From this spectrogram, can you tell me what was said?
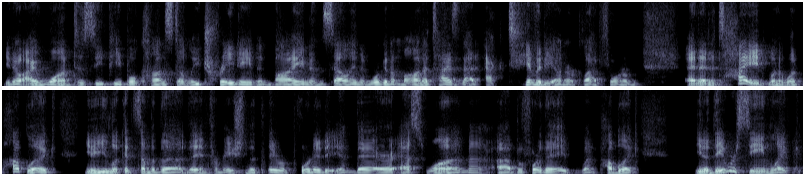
you know i want to see people constantly trading and buying and selling and we're going to monetize that activity on our platform and at its height when it went public you know you look at some of the the information that they reported in their s1 uh, before they went public you know they were seeing like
